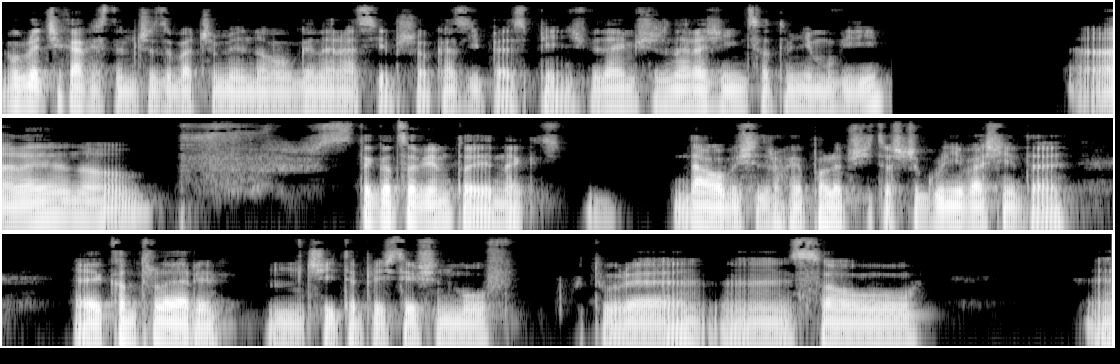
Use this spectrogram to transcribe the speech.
W ogóle ciekaw jestem, czy zobaczymy nową generację przy okazji PS5. Wydaje mi się, że na razie nic o tym nie mówili ale no z tego co wiem, to jednak dałoby się trochę polepszyć to, szczególnie właśnie te e, kontrolery, mm, czyli te PlayStation Move, które e, są e,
